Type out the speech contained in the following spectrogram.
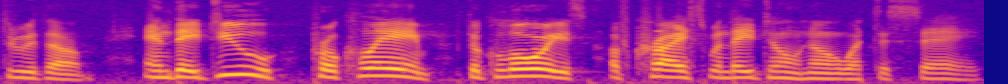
through them, and they do proclaim the glories of Christ when they don't know what to say.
